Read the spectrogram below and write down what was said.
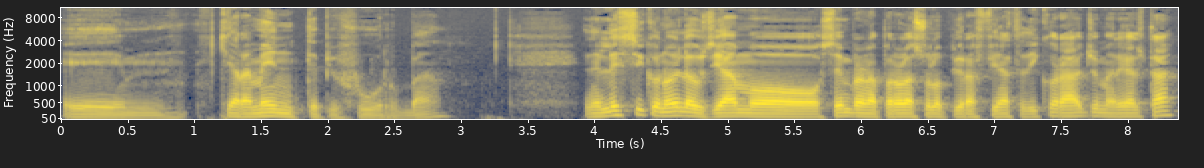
è chiaramente più furba, nel lessico noi la usiamo, sembra una parola solo più raffinata di coraggio, ma in realtà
